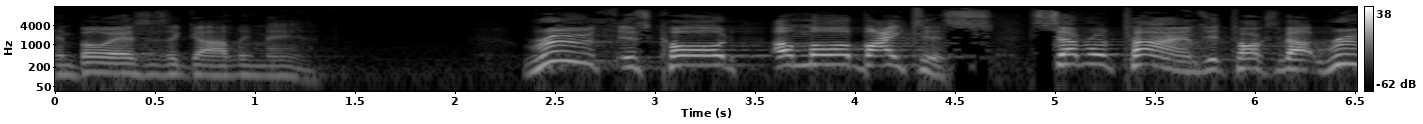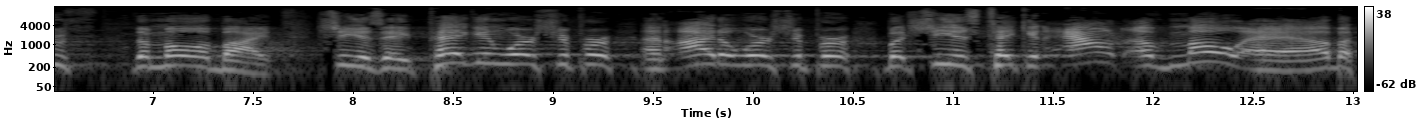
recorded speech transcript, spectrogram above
and Boaz is a godly man. Ruth is called a Moabitess. Several times it talks about Ruth the Moabite. She is a pagan worshiper, an idol worshiper, but she is taken out of Moab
